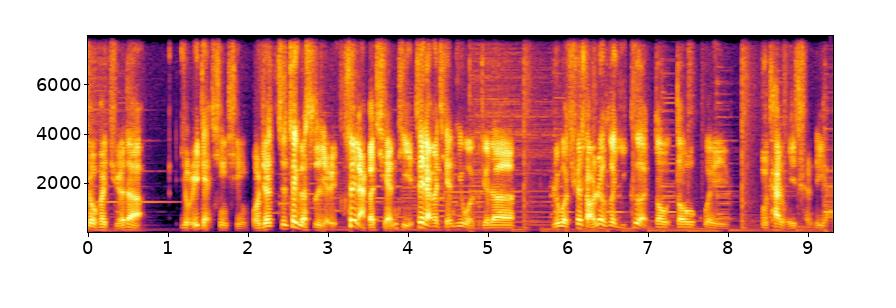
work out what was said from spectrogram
就会觉得有一点信心。我觉得这这个是有这两个前提，这两个前提，我觉得。如果缺少任何一个，都都会不太容易成立啊。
